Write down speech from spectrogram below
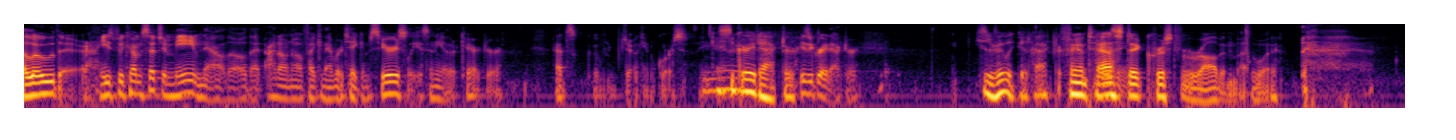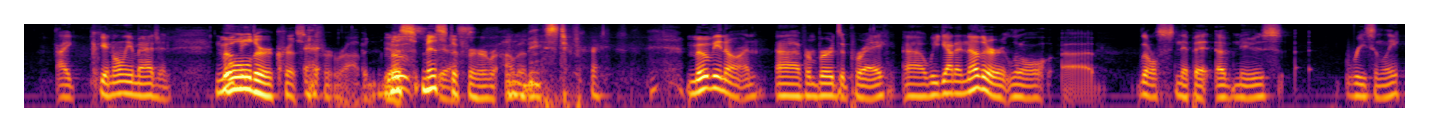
hello there. He's become such a meme now, though, that I don't know if I can ever take him seriously as any other character. That's joking, of course. he's a great actor. He's a great actor. He's a really good actor. Fantastic Christopher Robin, by the way. I can only imagine. Older Christopher Robin. Yes, Miss yes. Mistifer Robin. Christopher. Moving on uh, from Birds of Prey, uh, we got another little uh, little snippet of news recently,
